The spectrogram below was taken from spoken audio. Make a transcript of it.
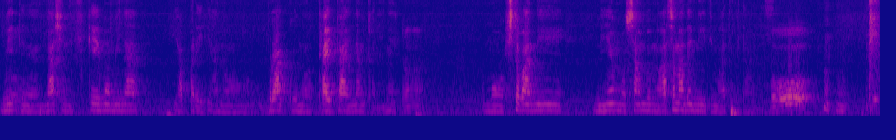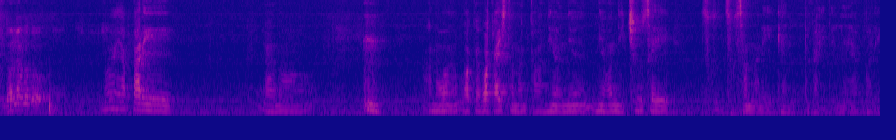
ミーティングなしに父兄もみんなやっぱりあのブラックの大会なんかにねもう一晩に2円も3分も朝までミーティング回ってきたんです。お。お。ど どんなこと？をまあやっぱりあのあの若若い人なんかは日本に日本に忠誠つくさんなりいけんとか言ってねやっぱり。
